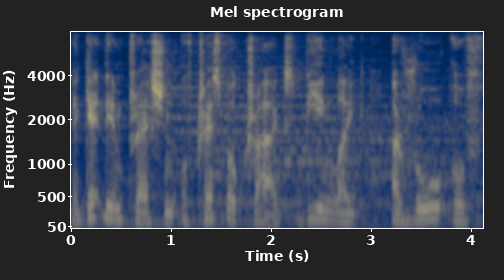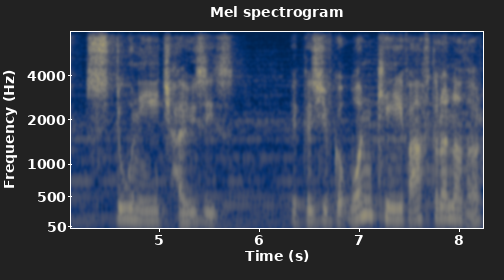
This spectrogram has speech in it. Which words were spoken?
uh, get the impression of Creswell Crags being like a row of Stone Age houses because you've got one cave after another,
